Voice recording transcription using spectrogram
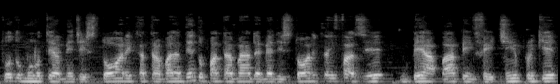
todo mundo tem a média histórica, trabalha dentro do patamar da média histórica e fazer um beabá bem feitinho, porque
